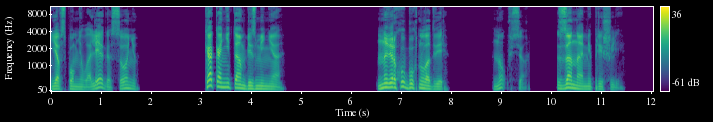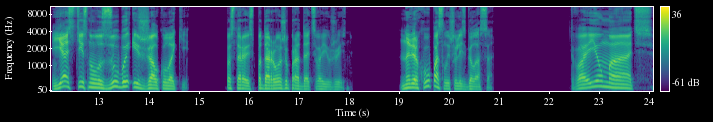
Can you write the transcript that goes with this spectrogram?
Я вспомнил Олега, Соню. Как они там без меня? Наверху бухнула дверь. Ну, все. За нами пришли. Я стиснул зубы и сжал кулаки. Постараюсь подороже продать свою жизнь. Наверху послышались голоса. «Твою мать!»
